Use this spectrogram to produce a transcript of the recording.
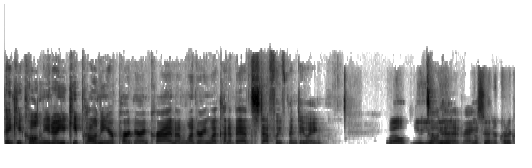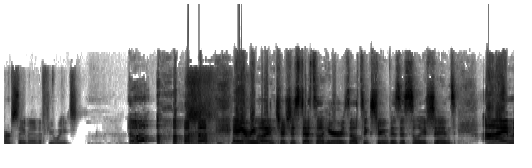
Thank you, Colton. You know, you keep calling me your partner in crime. I'm wondering what kind of bad stuff we've been doing. Well, you, will get good, right? you'll see on your credit card statement in a few weeks. hey everyone, Trisha Stetzel here, Results Extreme Business Solutions. I'm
